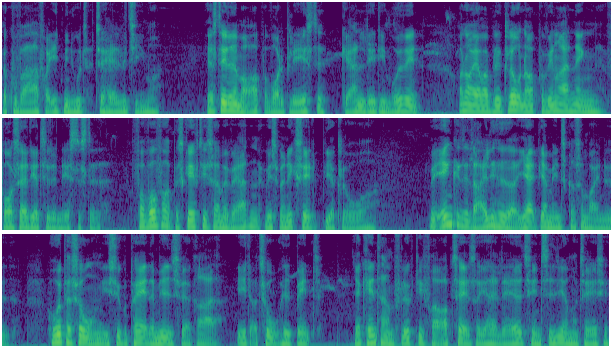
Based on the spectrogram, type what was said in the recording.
der kunne vare fra et minut til halve timer. Jeg stillede mig op, hvor det blæste, gerne lidt i modvind, og når jeg var blevet klog nok på vindretningen, fortsatte jeg til det næste sted. For hvorfor beskæftige sig med verden, hvis man ikke selv bliver klogere? Ved enkelte lejligheder hjalp jeg mennesker, som var i nød. Hovedpersonen i Psykopat af middelsvær grad 1 og 2 hed Bent. Jeg kendte ham flygtigt fra optagelser, jeg havde lavet til en tidligere montage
